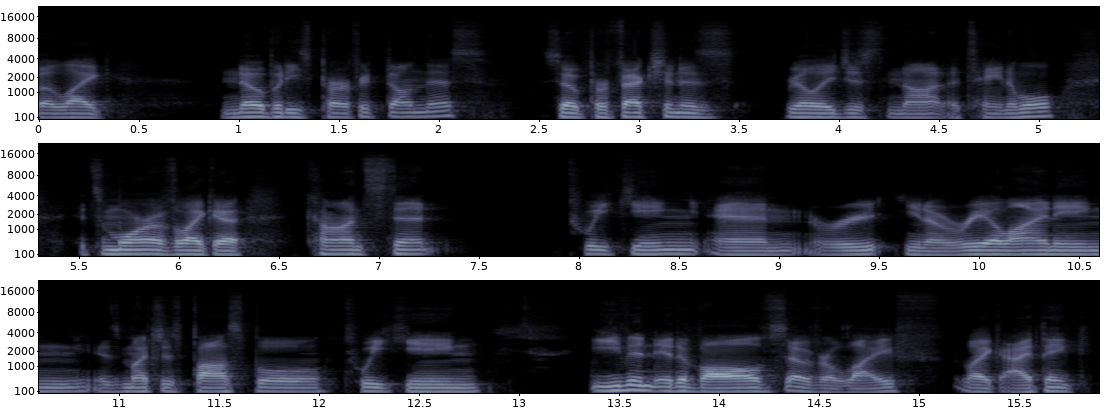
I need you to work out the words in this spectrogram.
but like nobody's perfect on this. So perfection is really just not attainable. It's more of like a constant tweaking and re, you know realigning as much as possible, tweaking. Even it evolves over life. Like I think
